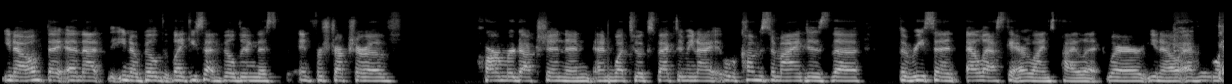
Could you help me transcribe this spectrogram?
you know, that and that, you know, build like you said, building this infrastructure of harm reduction and and what to expect. I mean, I what comes to mind is the the recent Alaska Airlines pilot, where you know everyone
